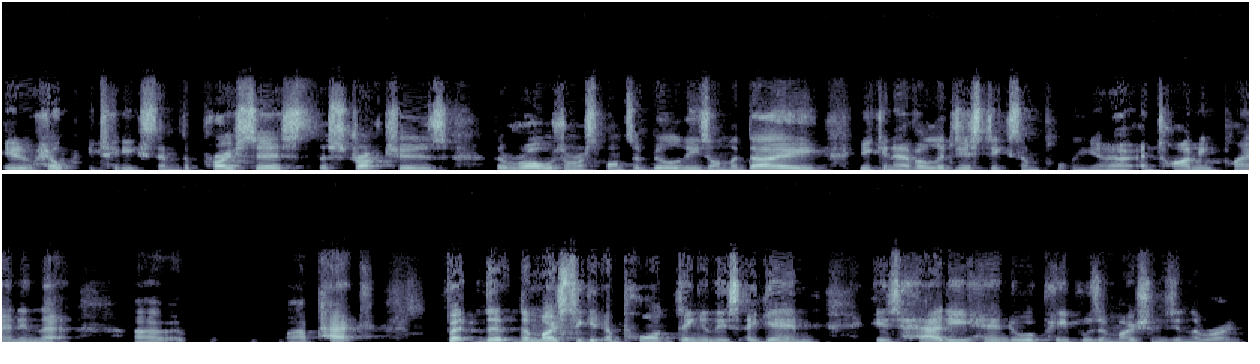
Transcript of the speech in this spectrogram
it'll help you teach them the process the structures the roles and responsibilities on the day you can have a logistics and you know and timing plan in that uh, uh, pack but the, the most important thing in this again is how do you handle people's emotions in the room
